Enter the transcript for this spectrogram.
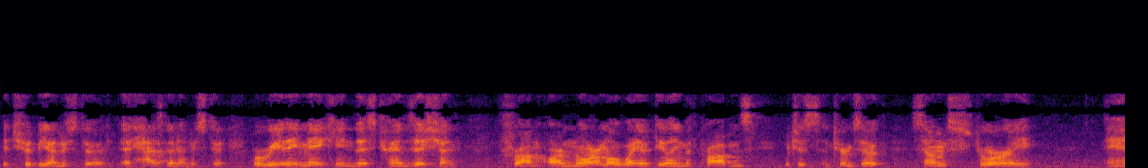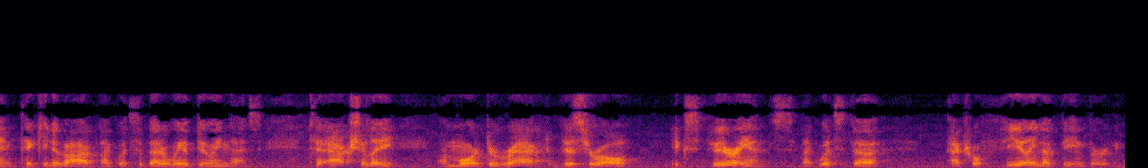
It should be understood. It has been understood. We're really making this transition from our normal way of dealing with problems, which is in terms of some story and thinking about like what's the better way of doing this, to actually a more direct, visceral experience. Like, what's the actual feeling of being burdened?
